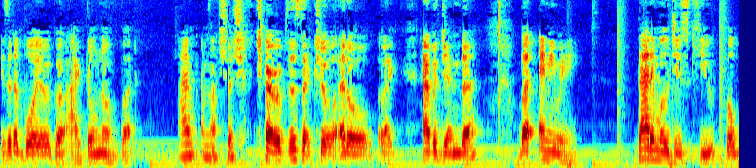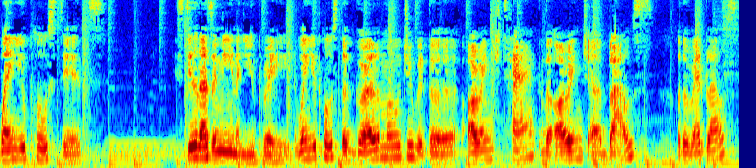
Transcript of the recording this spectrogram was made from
is it a boy or a girl? I don't know, but I'm, I'm not sure cherubs are sexual at all, like have a gender. But anyway, that emoji is cute, but when you post it, it still doesn't mean that you prayed. When you post the girl emoji with the orange tank, the orange uh, blouse, or the red blouse,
